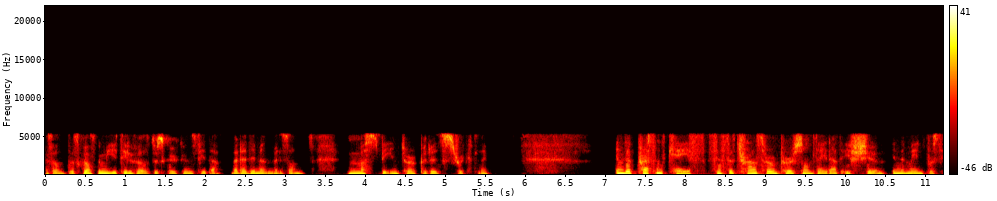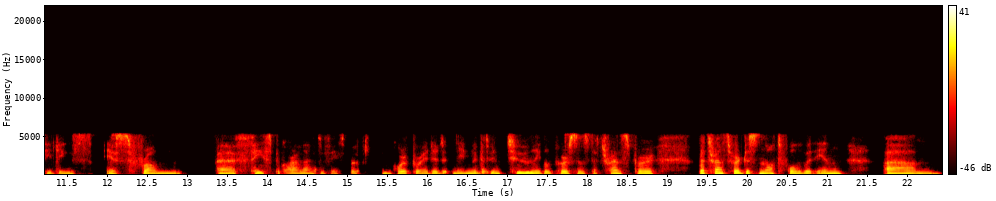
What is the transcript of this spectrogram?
liksom, Det skal ganske mye til for at du skal kunne si det. Det er det de mener med liksom, must be interpreted strictly. In the present case, since the transfer of personal data at issue in the main proceedings is from uh, Facebook Ireland to Facebook Incorporated, namely between two legal persons that transfer, the transfer does not fall within um,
